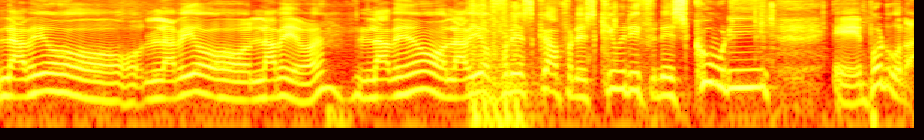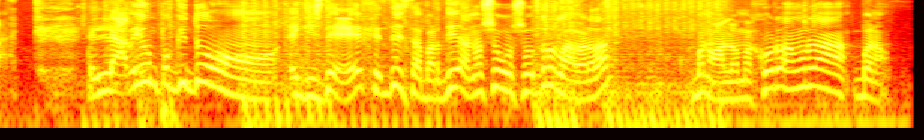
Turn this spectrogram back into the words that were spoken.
La veo, la veo, la veo, ¿eh? La veo, la veo fresca, fresquibri, frescubri, eh, pólvora. La veo un poquito XD, ¿eh? Gente, esta partida, no sé vosotros, la verdad. Bueno, a lo mejor ahora, bueno.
